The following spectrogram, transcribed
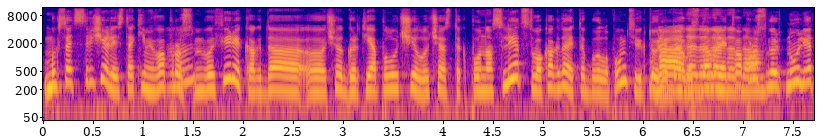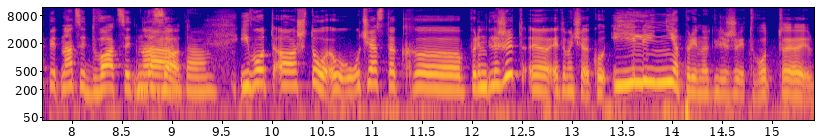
Мы, кстати, встречались с такими вопросами в эфире, когда э, человек говорит, я получил участок по наследству. А когда это было? Помните, Виктория, Да, да, да, вы да, задавали да, этот да, вопрос, да. говорит, ну, лет 15-20 назад. Да, да. И вот а, что, у- участок э, принадлежит э, этому человеку или не принадлежит? Вот э,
